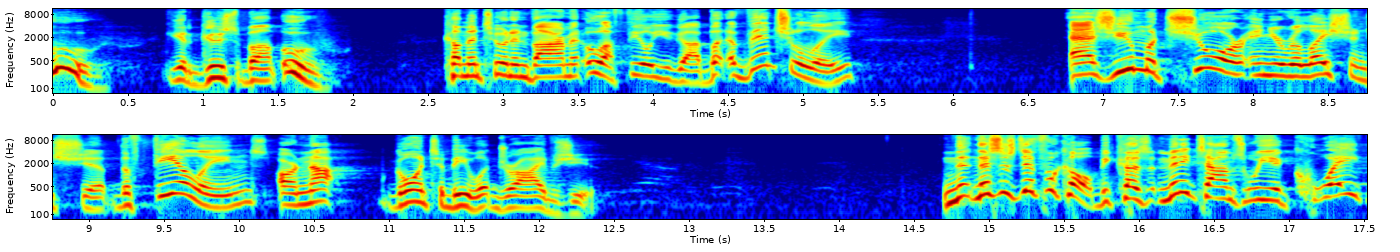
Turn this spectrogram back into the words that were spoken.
Ooh, you get a goosebump. Ooh, come into an environment. oh, I feel you, God. But eventually, as you mature in your relationship, the feelings are not going to be what drives you. This is difficult because many times we equate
